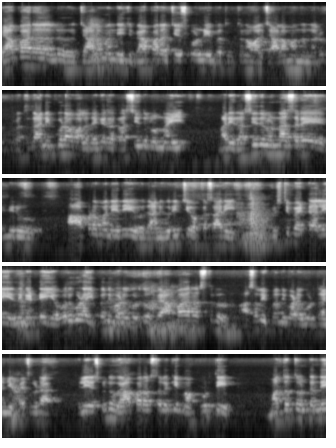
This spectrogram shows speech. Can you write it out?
వ్యాపారాలు చాలా మంది వ్యాపారాలు చేసుకోండి బతుకుతున్న వాళ్ళు చాలా మంది ఉన్నారు. ప్రతిదానికి కూడా వాళ్ళ దగ్గర రసీదులు ఉన్నాయి. మరి రసీదులు ఉన్నా సరే మీరు ఆపడం అనేది దాని గురించి ఒక్కసారి దృష్టి పెట్టాలి. ఎందుకంటే ఎవరు కూడా ఇబ్బంది పడకూడదు. వ్యాపారస్తులు అసలు ఇబ్బంది పడకూడదు అని చెప్పేసి కూడా తెలియజేసుకుంటూ వ్యాపారస్తులకి మా పూర్తి మద్దతు ఉంటుంది.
